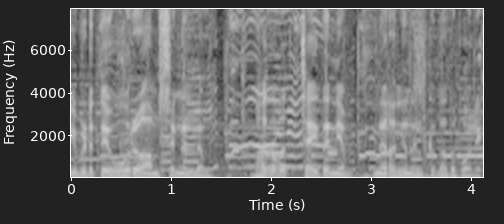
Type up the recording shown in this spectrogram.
ഇവിടുത്തെ ഓരോ അംശങ്ങളിലും ഭഗവത് ചൈതന്യം നിറഞ്ഞു നിൽക്കുന്നത് പോലെ.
